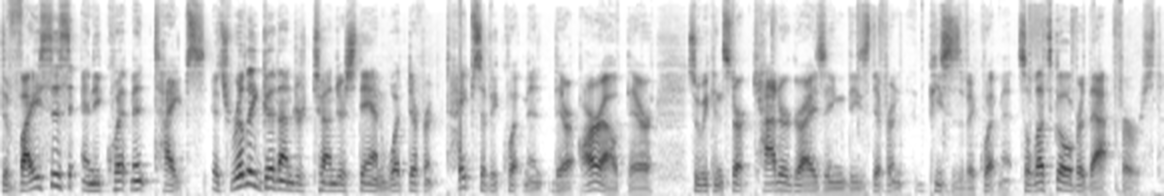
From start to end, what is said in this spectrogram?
Devices and equipment types. It's really good under, to understand what different types of equipment there are out there so we can start categorizing these different pieces of equipment. So let's go over that first.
